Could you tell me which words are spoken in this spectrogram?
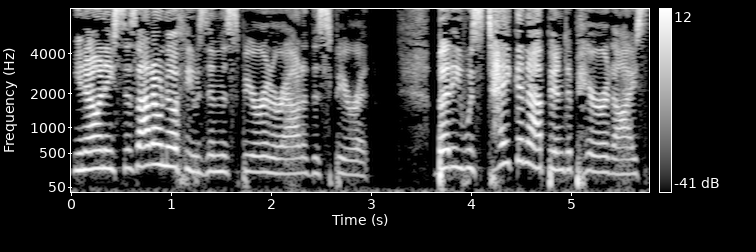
You know, and he says, I don't know if he was in the spirit or out of the spirit, but he was taken up into paradise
